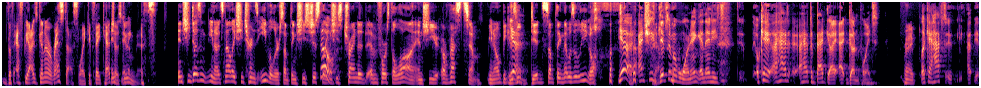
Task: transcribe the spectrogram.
the FBI is going to arrest us. Like, if they catch And- us doing this, and she doesn't. You know, it's not like she turns evil or something. She's just No. like she's trying to enforce the law, and she arrests him. You know, because he did something that was illegal. Yeah, and she gives him a warning, and then he's okay. I had I had the bad guy at gunpoint. Right. Like I have to, I-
